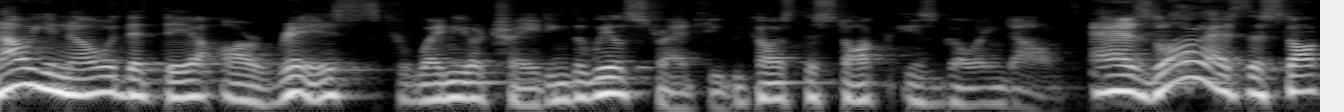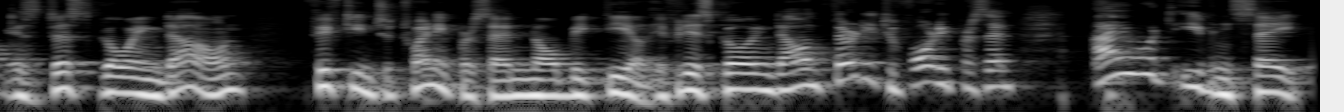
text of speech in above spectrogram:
now you know that there are risks when you're trading the wheel strategy because the stock is going down. As long as the stock is just going down 15 to 20%, no big deal. If it is going down 30 to 40%, I would even say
